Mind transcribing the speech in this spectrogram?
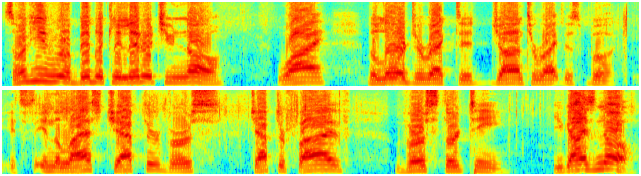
Some of you who are biblically literate, you know why the Lord directed John to write this book. It's in the last chapter, verse chapter 5, verse 13. You guys know.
